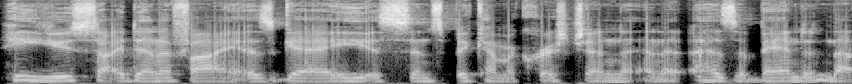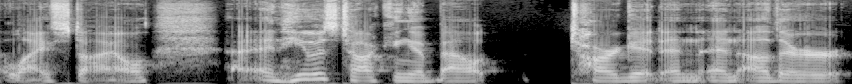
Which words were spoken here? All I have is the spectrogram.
He used to identify as gay. He has since become a Christian and has abandoned that lifestyle. And he was talking about Target and, and other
